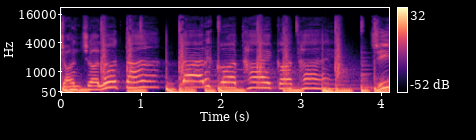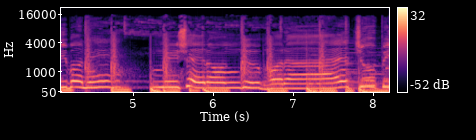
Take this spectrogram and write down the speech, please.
চঞ্চলতা তার কথায় কথায় জীবনে মিশে রঙ ভরায় চুপি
